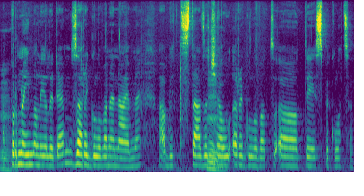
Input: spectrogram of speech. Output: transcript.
a hmm. pronajímal je lidem za regulované nájemné a aby stát začal hmm. regulovat uh, ty spekulace.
